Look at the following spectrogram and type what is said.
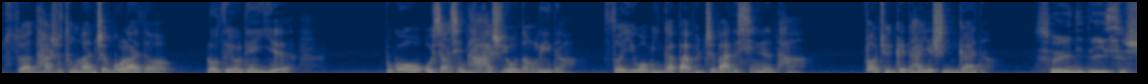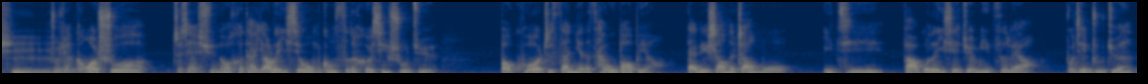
虽然他是从蓝针过来的，路子有点野，不过我相信他还是有能力的，所以我们应该百分之百的信任他，放权给他也是应该的。所以你的意思是？朱娟跟我说，之前许诺和他要了一些我们公司的核心数据。包括这三年的财务报表、代理商的账目以及法国的一些绝密资料。不仅朱娟，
